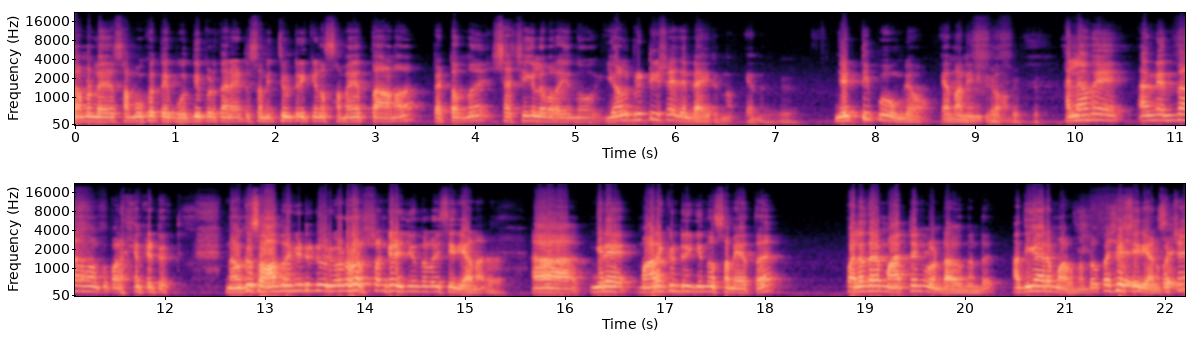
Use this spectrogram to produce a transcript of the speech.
നമ്മളെ സമൂഹത്തെ ബോധ്യപ്പെടുത്താനായിട്ട് ശ്രമിച്ചുകൊണ്ടിരിക്കുന്ന സമയത്താണ് പെട്ടെന്ന് ശശികല പറയുന്നു ഇയാൾ ബ്രിട്ടീഷ് ഏജന്റ് ആയിരുന്നു എന്ന്. ഞെട്ടിപ്പോവുമല്ലോ എന്നാണ് എനിക്ക് തോന്നുന്നത്. അല്ലാതെ അതിനെന്താണ് നമുക്ക് പറയാനായിട്ട് നമുക്ക് സ്വാതന്ത്ര്യം കിട്ടിയിട്ട് ഒരുപാട് വർഷം കഴിഞ്ഞു എന്നുള്ളത് ശരിയാണ്. ഇങ്ങനെ മാറിക്കൊണ്ടിരിക്കുന്ന സമയത്ത് പലതരം മാറ്റങ്ങൾ ഉണ്ടാകുന്നുണ്ട് അധികാരം മാറുന്നുണ്ട് പക്ഷെ ശരിയാണ്. പക്ഷെ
